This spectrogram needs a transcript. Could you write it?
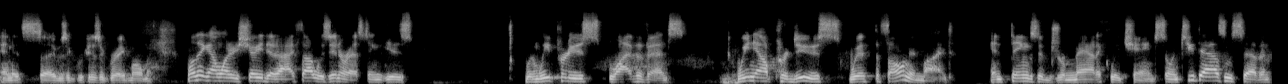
and it's uh, it was a it was a great moment. One thing I wanted to show you that I thought was interesting is when we produce live events, we now produce with the phone in mind, and things have dramatically changed. So in 2007,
